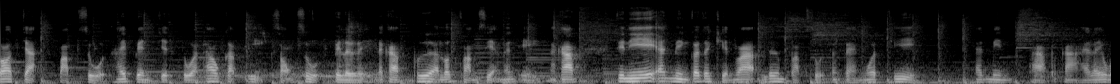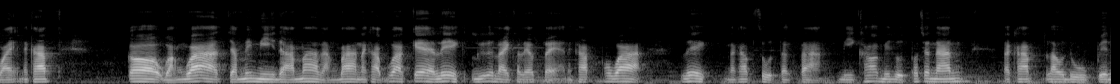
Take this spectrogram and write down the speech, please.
ก็จะปรับสูตรให้เป็น 7 ตัวเท่ากับอีก 2 สูตรไปเลยนะครับ เพื่อลดความเสี่ยงนั่นเองนะครับ ทีนี้แอดมินก็จะเขียนว่าเริ่มปรับสูตรตั้งแต่งวดที่แอดมินพาปากกาไฮไลท์ไว้นะครับ ก็หวังว่าจะไม่มีดราม่าหลังบ้านนะครับ ว่าแก้เลขหรืออะไรก็แล้วแต่นะครับ เพราะว่าเลขนะครับสูตรต่างๆ มีเข้ามีหลุด เพราะฉะนั้น นะครับ เราดูเป็น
